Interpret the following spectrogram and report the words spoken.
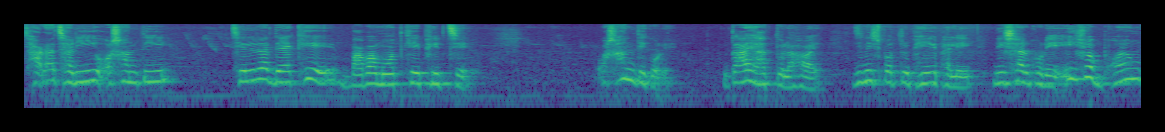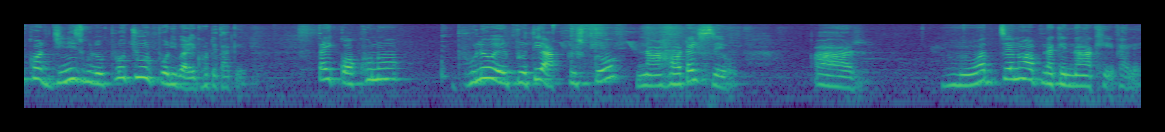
ছাড়াছাড়ি, অশান্তি। ছেলেরা দেখে বাবা মদ খেয়ে ফিরছে। অশান্তি করে। গায়ে হাত তোলা হয়, জিনিসপত্র ভেঙে ফেলে, নেশার ঘরে। এইসব ভয়ঙ্কর জিনিসগুলো প্রচুর পরিবারে ঘটে থাকে। তাই কখনো ভুলেও এর প্রতি আকৃষ্ট না হওয়াটাই শ্রেয়। আর মদ যেন আপনাকে না খেয়ে ফেলে।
